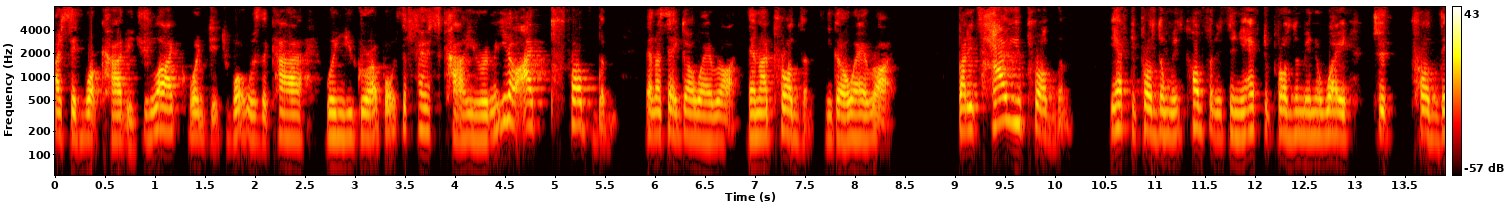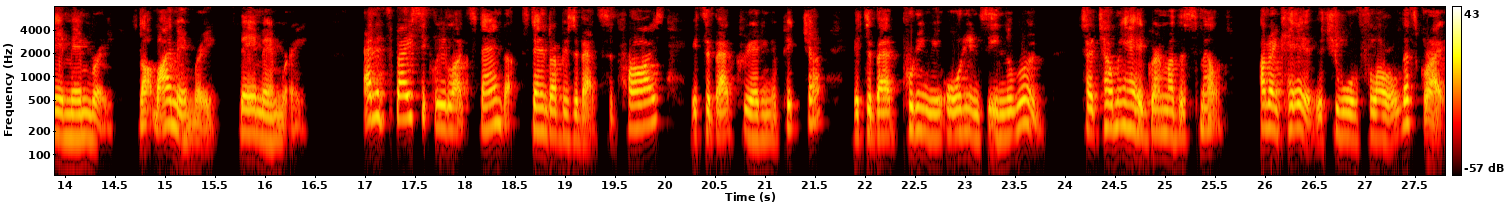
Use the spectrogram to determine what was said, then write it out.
I said, "What car did you like? What did what was the car when you grew up? What was the first car you remember?" You know, I prod them. Then I say, "Go away right." Then I prod them and go away right. But it's how you prod them. You have to prod them with confidence, and you have to prod them in a way to prod their memory. It's not my memory, their memory. And it's basically like stand up. Stand up is about surprise. It's about creating a picture. It's about putting the audience in the room. So tell me how your grandmother smelled. I don't care that she wore floral. That's great.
